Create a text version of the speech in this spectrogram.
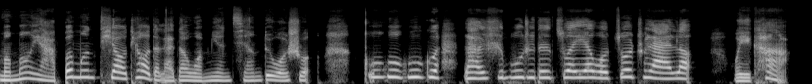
萌萌呀，蹦蹦跳跳的来到我面前，对我说：“姑姑，姑姑，老师布置的作业我做出来了。”我一看啊，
